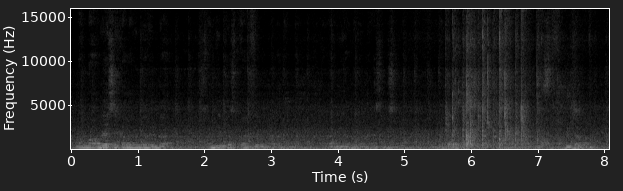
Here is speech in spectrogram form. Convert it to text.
ನಮ್ಮ ಹವ್ಯಾಸ ಕಲಾವಿದರಿಂದ ಸಂಗೀತ ಸ್ಪರ್ಧೆ ನನಗೆ ಅಭಿನಂದನೆ. ಅಭಿನಂದನೆ.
